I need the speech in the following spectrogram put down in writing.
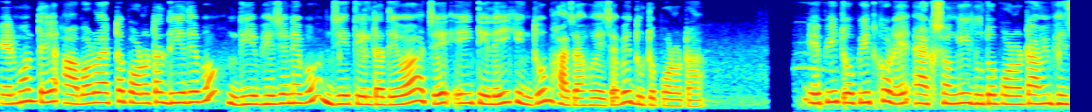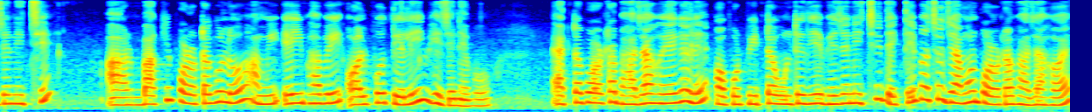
এর মধ্যে আবারও একটা পরোটা দিয়ে দেব, দিয়ে ভেজে নেব। যে তেলটা দেওয়া আছে, এই তেলেই কিন্তু ভাজা হয়ে যাবে দুটো পরোটা। এপিট ওপিট করে একসঙ্গেই দুটো পরোটা আমি ভেজে নিচ্ছি। আর বাকি পরোটাগুলো আমি এইভাবেই অল্প তেলেই ভেজে নেব। একটা পরোটা ভাজা হয়ে গেলে অপর পিঠটা উল্টে দিয়ে ভেজে নিচ্ছি। দেখতেই পাচ্ছ যেমন পরোটা ভাজা হয়,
